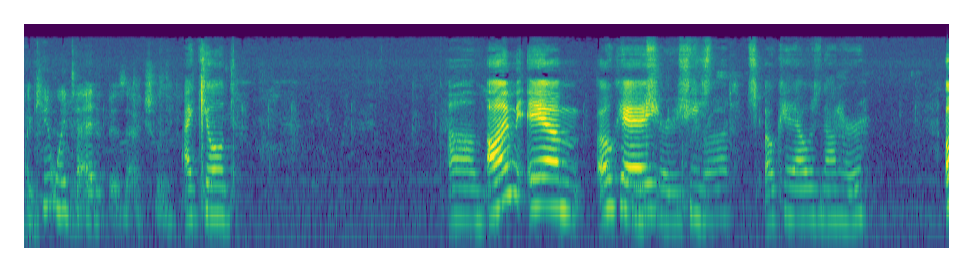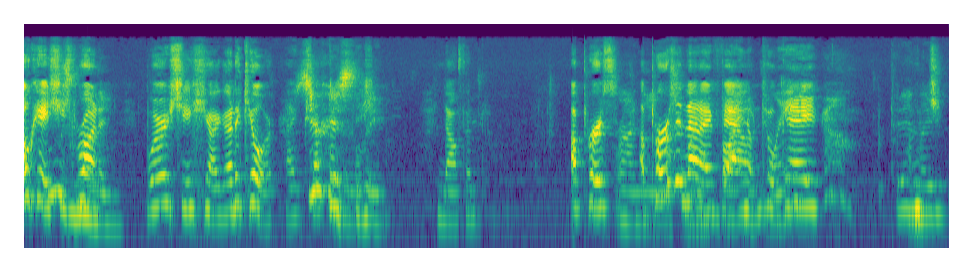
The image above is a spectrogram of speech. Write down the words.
I can't wait to edit this actually. I killed. Um, I am am okay. insurance She's fraud. okay. That was not her. Okay, Who's she's running. Where is she? I gotta kill her. I accepted the mission. Seriously. Nothing. A person. A person that I wanna find a found. Okay. Get in, lady.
